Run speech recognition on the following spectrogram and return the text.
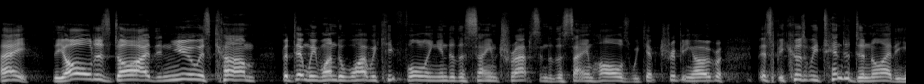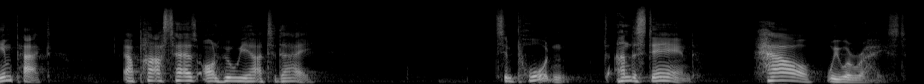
hey, the old has died, the new has come, but then we wonder why we keep falling into the same traps, into the same holes we kept tripping over. It's because we tend to deny the impact our past has on who we are today. It's important to understand how we were raised.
